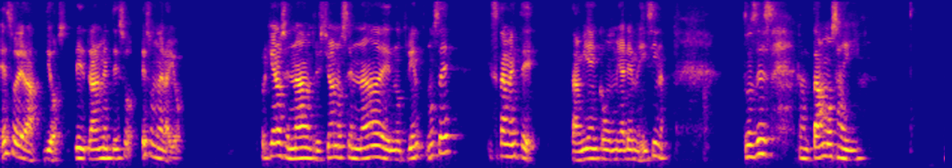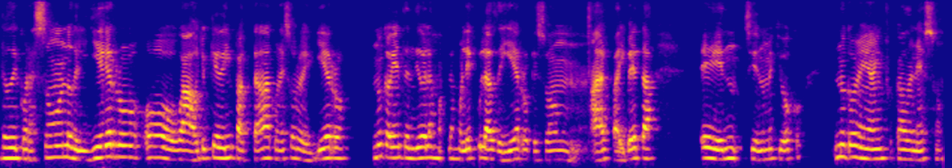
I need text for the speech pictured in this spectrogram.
Eso era Dios. Literalmente eso, eso no era yo. Porque yo no sé nada de nutrición, no sé nada de nutrientes, no sé exactamente también como mi área de medicina. Entonces cantamos ahí lo del corazón, lo del hierro. Oh, wow, yo quedé impactada con eso, lo del hierro. Nunca había entendido las, las moléculas de hierro que son alfa y beta, eh, si no me equivoco. Nunca me había enfocado en eso.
